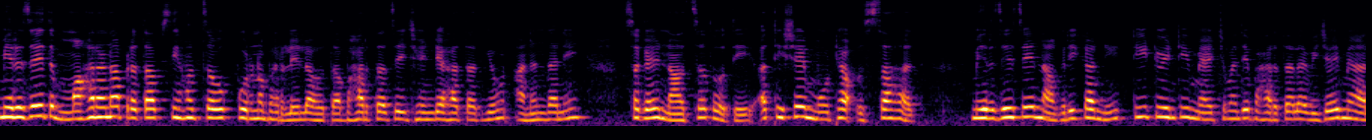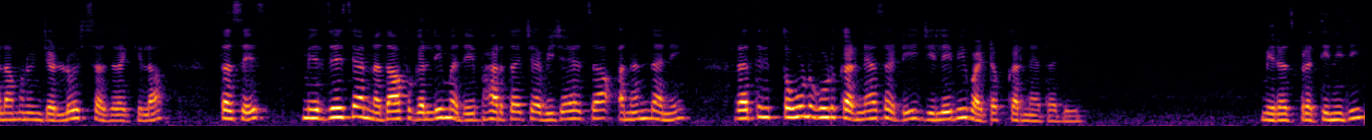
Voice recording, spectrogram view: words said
मिरजेत महाराणा प्रतापसिंह चौक पूर्ण भरलेला होता. भारताचे झेंडे हातात घेऊन आनंदाने सगळे नाचत होते. अतिशय मोठ्या उत्साहात मिरजेचे नागरिकांनी टी ट्वेंटी मॅचमध्ये भारताला विजय मिळाला म्हणून जल्लोष साजरा केला. तसेच मिरजेच्या नदाफ गल्लीमध्ये भारताच्या विजयाचा आनंदाने रात्री तोंड गोड करण्यासाठी जिलेबी वाटप करण्यात आली. मिरज प्रतिनिधी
